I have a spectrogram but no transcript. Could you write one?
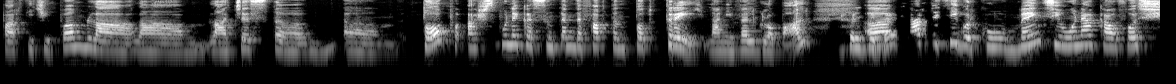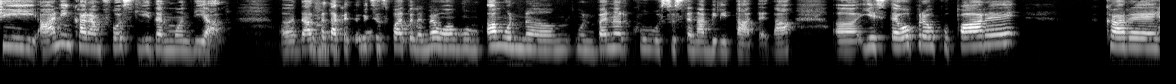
participăm la, la, la acest uh, top, aș spune că suntem de fapt în top 3 la nivel global. Uh, dar desigur, cu mențiunea că au fost și ani în care am fost lider mondial. Uh, de altfel, dacă te uiți în spatele meu, am un, am un, um, un banner cu sustenabilitate. Da? Uh, este o preocupare care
